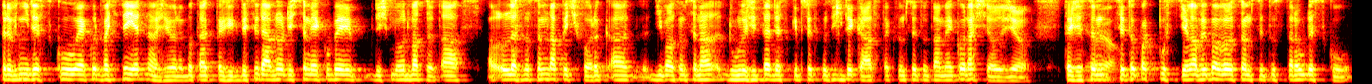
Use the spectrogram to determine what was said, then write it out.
první desku jako 2001, že jo, nebo tak, takže kdysi dávno, když jsem jakoby, když měl 20 a, a lezl jsem na Pitchfork a díval jsem se na důležité desky předchozích dekád, tak jsem si to tam jako našel, že jo. Takže jsem jo, jo. si to pak pustil a vybavil jsem si tu starou desku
